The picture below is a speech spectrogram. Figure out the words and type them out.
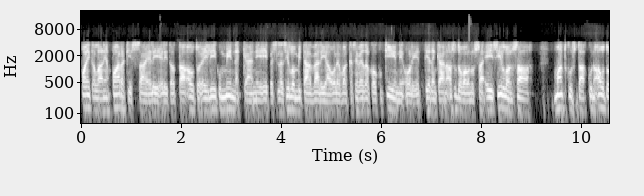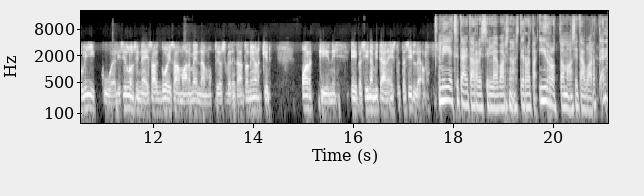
paikallaan ja parkissa, eli, eli tota, auto ei liiku minnekään, niin eipä sillä silloin mitään väliä ole, vaikka se vetokoukku kiinni oli. Et tietenkään asuntovaunussa ei silloin saa matkustaa, kun auto liikkuu, eli silloin sinne ei saa goisaamaan mennä, mutta jos vedetään tuonne jonnekin parkkiin, niin eipä siinä mitään estettä sille ole. Niin, että sitä ei tarvitse varsinaisesti ruveta irrottamaan sitä varten.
